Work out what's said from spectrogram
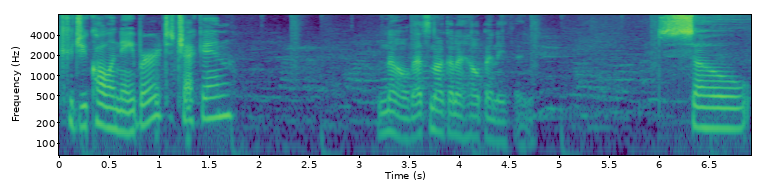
Could you call a neighbor to check in? No, that's not gonna help anything. So,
